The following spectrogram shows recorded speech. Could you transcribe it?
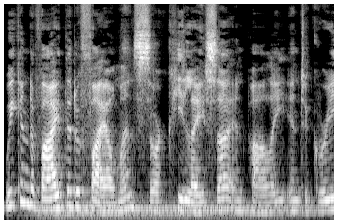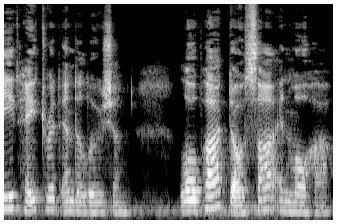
We can divide the defilements, or kilesa in Pali, into greed, hatred, and delusion, lobha, dosa, and moha,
